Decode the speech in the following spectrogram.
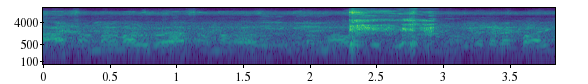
આ સામાન વાળું ગયા સામાન વાળું બારીક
